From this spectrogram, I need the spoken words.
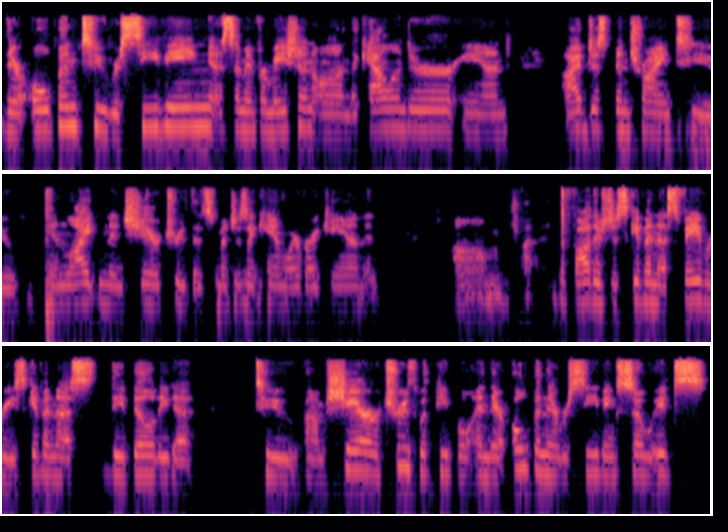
they're open to receiving some information on the calendar and I've just been trying to enlighten and share truth as much as I can wherever I can. And um, the Father's just given us favor. He's given us the ability to to um, share truth with people, and they're open. They're receiving. So it's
